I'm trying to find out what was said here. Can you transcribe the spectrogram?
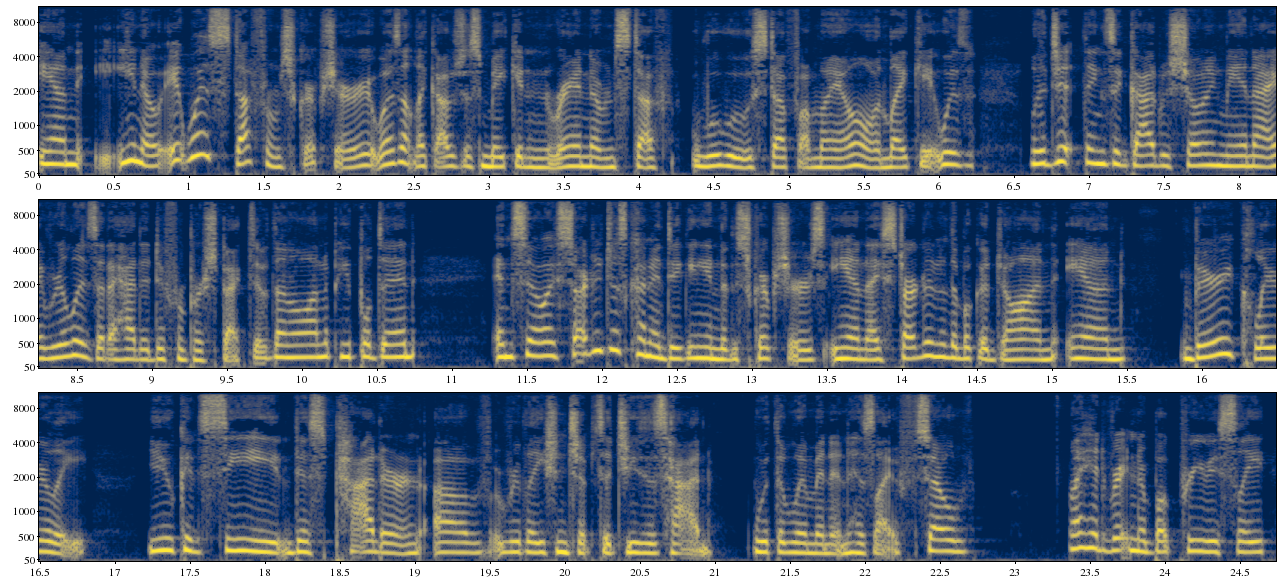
And, you know, it was stuff from scripture. It wasn't like I was just making random stuff, woo woo stuff on my own. Like it was legit things that God was showing me. And I realized that I had a different perspective than a lot of people did. And so I started just kind of digging into the scriptures and I started in the book of John and very clearly you could see this pattern of relationships that Jesus had with the women in his life. So I had written a book previously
